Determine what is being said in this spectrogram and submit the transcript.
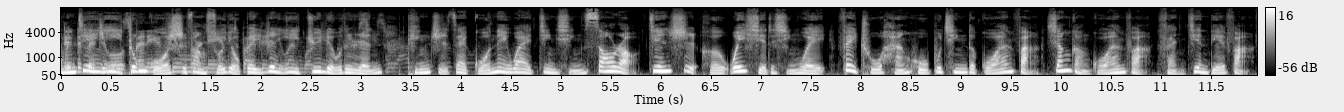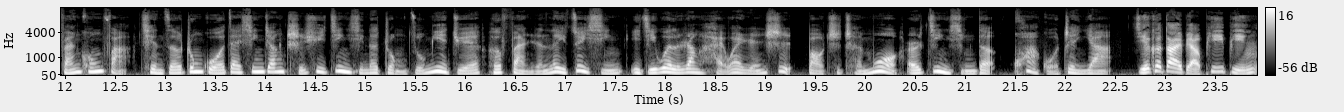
们建议中国释放所有被任意拘留的人，停止在国内外进行。骚扰、监视和威胁的行为，废除含糊不清的国安法、香港国安法、反间谍法、反恐法，谴责中国在新疆持续进行的种族灭绝和反人类罪行，以及为了让海外人士保持沉默而进行的跨国镇压。捷克代表批评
